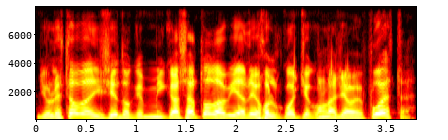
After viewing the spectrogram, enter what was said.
yo le estaba diciendo que en mi casa todavía dejo el coche con las llaves puestas,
